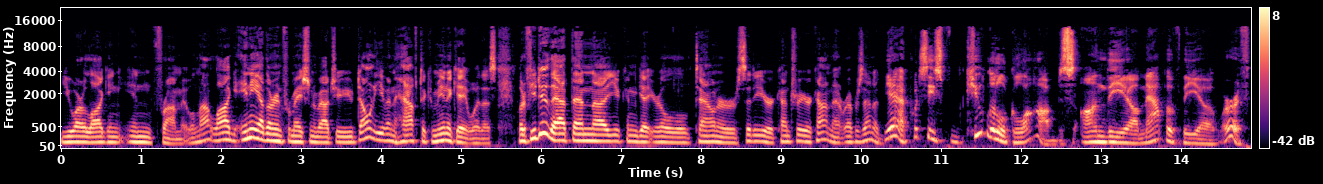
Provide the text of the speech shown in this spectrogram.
you are logging in from. It will not log any other information about you. You don't even have to communicate with us. But if you do that, then uh, you can get your little town or city or country or continent represented. Yeah, it puts these cute little globs on the uh, map of the uh, Earth.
